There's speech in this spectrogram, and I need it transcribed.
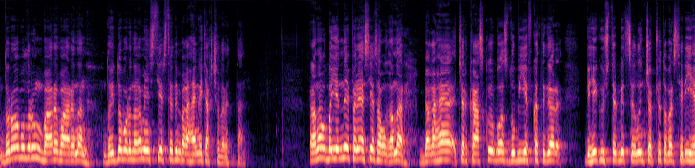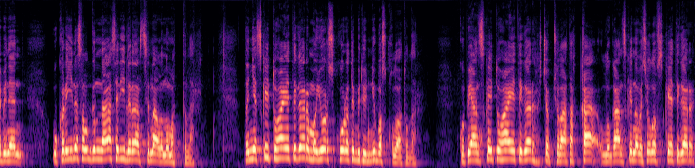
Дұру болырың бары барынан, дойды бұрынаға министерстетін бәға хәңі жақшыларыттан. Анал военный операция салғанар, бәға Черкасскую область Дубиевка тігар бәхе күштербет сылын чөпчі табар сәрі Украина салғыннаға сәрилерін арсеналын уматтылар. Донецкай тухай тігар майор скороты бүтінді босқұлатылар. Купянскай тухай тігар чөпчілатаққа, Луганскай Новоселовскай тігар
